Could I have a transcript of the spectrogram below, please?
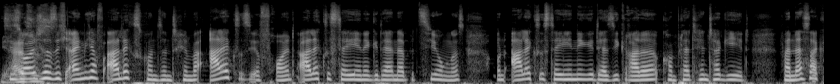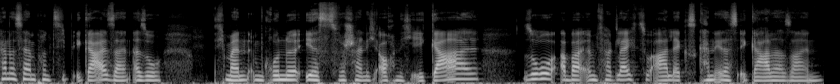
Sie Ja, sollte sich eigentlich auf Alex konzentrieren, weil Alex ist ihr Freund, Alex ist derjenige, der in der Beziehung ist und Alex ist derjenige, der sie gerade komplett hintergeht. Vanessa kann es ja im Prinzip egal sein. Also ich meine, im Grunde ihr ist es wahrscheinlich auch nicht egal, so, aber im Vergleich zu Alex kann ihr das egaler sein.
